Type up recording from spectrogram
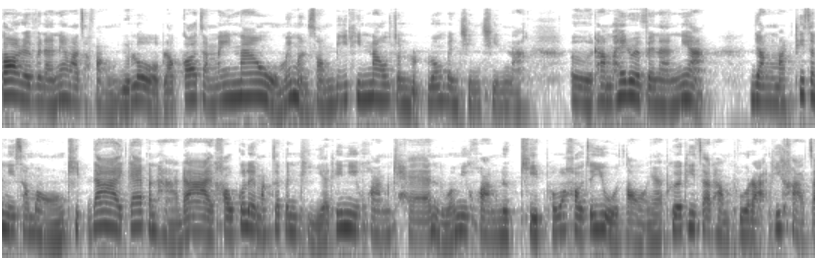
ก็ Revenant เนี่ยมาจากฝั่งยุโรป แล้วก็จะไม่เน่าไม่เหมือนซอมบี้ที่เน่าจนหลุดร่วงเป็นชิ้นๆนะเออทำให้ Revenant เนี่ยยังมักที่จะมีสมองคิดได้แก้ปัญหาได้ เขาก็เลยมักจะเป็นผีที่มีความแค้นหรือว่ามีความนึกคิด เพราะว่าเขาจะอยู่ต่อไงเพื่อที่จะทำธุระที่คาใจ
